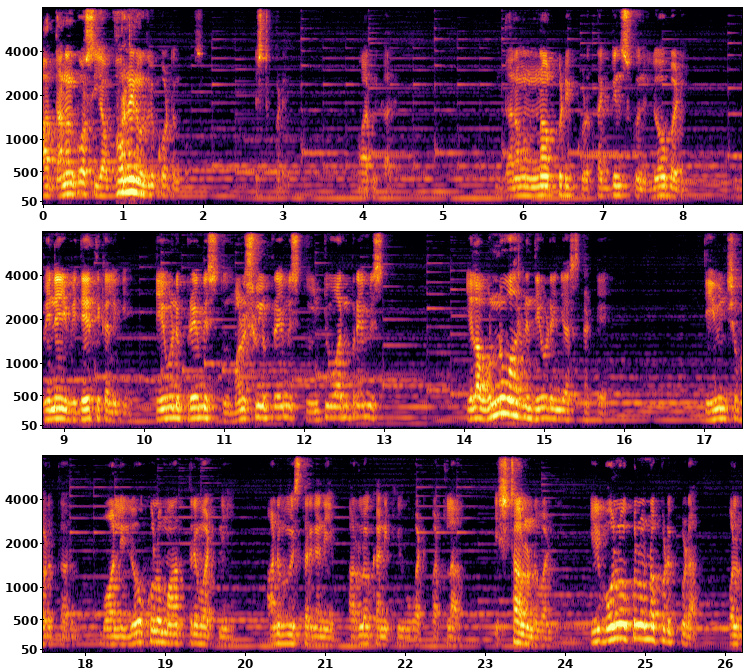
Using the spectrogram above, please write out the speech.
ఆ ధనం కోసం ఎవరైనా వదులుకోవటం కోసం ఇష్టపడేవారు వారిని కాదు. ధనం ఉన్నప్పటికీ కూడా తగ్గించుకొని లోబడి వినయ విధేయత కలిగి దేవుని ప్రేమిస్తూ మనుషుల్ని ప్రేమిస్తూ ఇంటి వారిని ప్రేమిస్తూ ఇలా ఉన్నవారిని దేవుడు ఏం చేస్తున్నట్టే దీవించబడతారు. వాళ్ళు లోకంలో మాత్రమే వాటిని అనుభవిస్తారు కానీ పరలోకానికి వాటి పట్ల ఇష్టాలు ఉండవండి. ఈ భూలోకంలో ఉన్నప్పటికి కూడా వాళ్ళు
